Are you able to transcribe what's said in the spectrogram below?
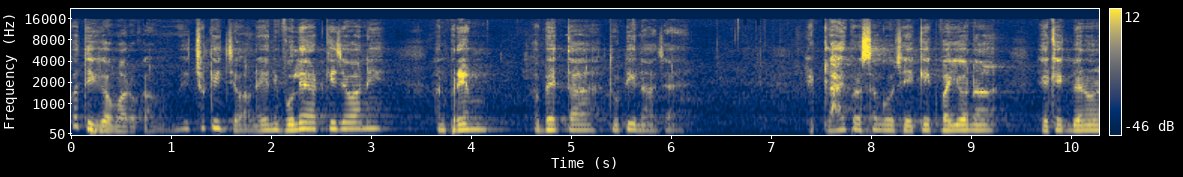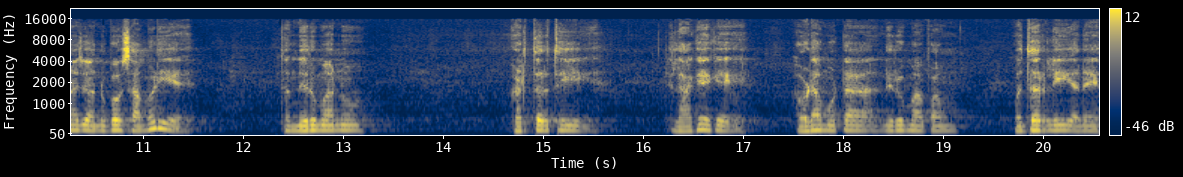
પતી ગયો મારું કામ. એ છૂટી જ જવાનું. એની ભૂલે અટકી જવાની અને પ્રેમ, અભેદતા તૂટી ના જાય. કેટલાય પ્રસંગો છે. એક એક ભાઈઓના એક એક બહેનોના જો અનુભવ સાંભળીએ, તો નિરૂમાનું ઘડતરથી લાગે કે અવડા મોટા નિરૂમા પણ મધરલી અને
